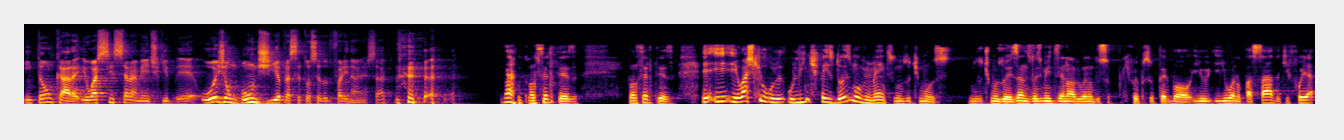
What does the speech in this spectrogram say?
Então, cara, eu acho sinceramente que é, hoje é um bom dia para ser torcedor do 49ers, sabe? Não, com certeza. Com certeza. E, e eu acho que o, o Lynch fez dois movimentos nos últimos nos últimos dois anos, 2019, o ano do, que foi para o Super Bowl, e, e, o ano passado, que foi a,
